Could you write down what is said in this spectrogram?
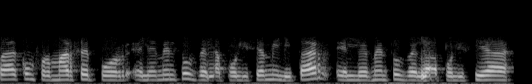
va a conformarse por elementos de la policía militar, elementos de la policía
